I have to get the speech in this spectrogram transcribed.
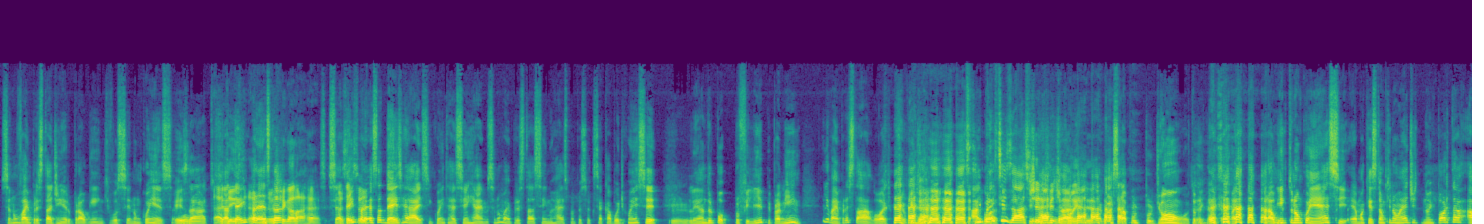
você não vai emprestar dinheiro para alguém que você não conheça. Ou Exato. Você até tem- empresta- eu ia chegar lá, é. Você Mas até é empresta 10 reais, 50 reais, 100 reais, mas você não vai emprestar 100 mil reais para uma pessoa que você acabou de conhecer. Uhum. Leandro, pô, pro Felipe, para mim, ele vai emprestar, lógico. Bitcoin- Se Agora- precisasse, Cheio né? Bitcoin. Agora, sei lá, por, por John, eu tô brincando, mas para alguém que tu não conhece, é uma questão que não é de. Não importa a,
